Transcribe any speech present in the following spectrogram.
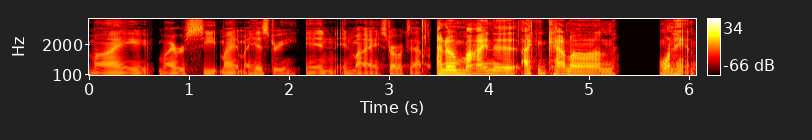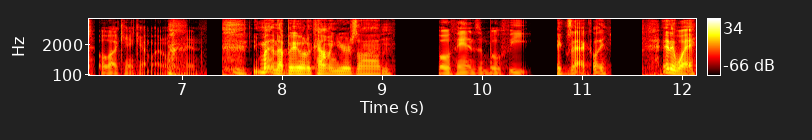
my my receipt, my my history in in my Starbucks app. I know mine, uh, I could count on one hand. Oh, I can't count mine on one hand. You might not be able to count yours on Both hands and both feet. Exactly. Anyway,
